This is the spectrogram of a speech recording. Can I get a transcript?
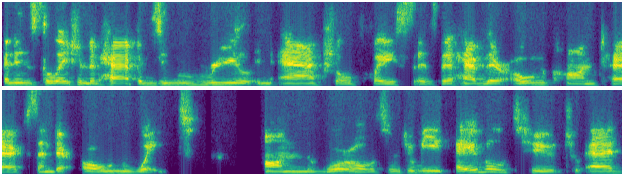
an installation that happens in real, in actual places that have their own context and their own weight on the world. So to be able to to add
